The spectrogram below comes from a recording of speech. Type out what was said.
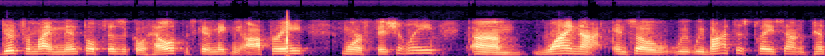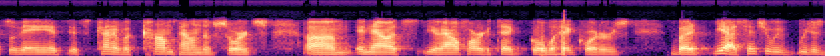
good for my mental, physical health. It's going to make me operate more efficiently. Um, why not? And so we, we bought this place out in Pennsylvania. It's, it's kind of a compound of sorts. Um, and now it's, you know, Alpha Architect Global Headquarters. But yeah, essentially we we just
